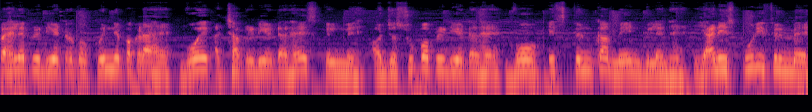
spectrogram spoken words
पहले प्रीडिएटर को क्विन ने पकड़ा है, वो एक अच्छा प्रीडिएटर है इस फ़िल्म में और जो सुपर प्रीडिएटर है, वो इस फ़िल्म का मेन विलेन है। यानी इस पूरी फ़िल्म में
